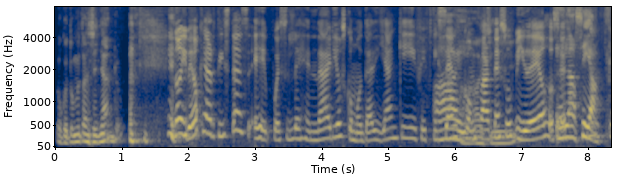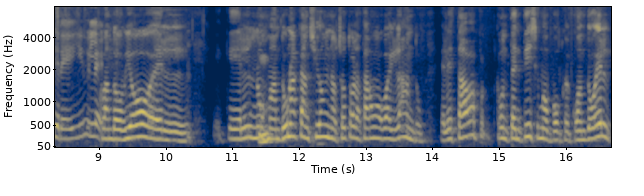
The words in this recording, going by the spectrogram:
Lo que tú me estás enseñando. No, y veo que artistas eh, pues legendarios como Daddy Yankee y 50 Cent Ay. comparten Ah, sí. sus videos. O sea, Él es hacía. Increíble. Cuando vio el, que él Mm. nos mandó una canción y nosotros la estábamos bailando, él estaba contentísimo porque cuando él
